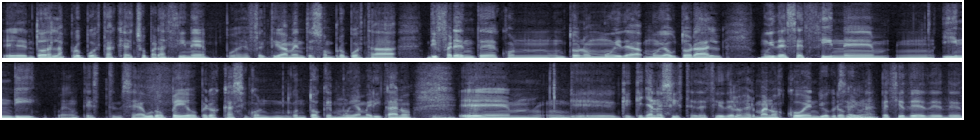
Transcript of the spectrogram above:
Eh, en todas las propuestas que ha hecho para cine, pues efectivamente son propuestas diferentes, con un tono muy, de- muy autoral, muy de ese cine mm, indie, aunque este sea europeo, pero es casi con, con toques muy americanos, eh, que, ya no existe. Es decir, de los hermanos Cohen yo creo que hay una especie de... De, de-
